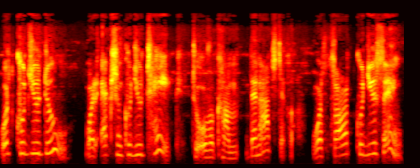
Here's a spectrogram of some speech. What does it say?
what could you do what action could you take to overcome that obstacle? What thought could you think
